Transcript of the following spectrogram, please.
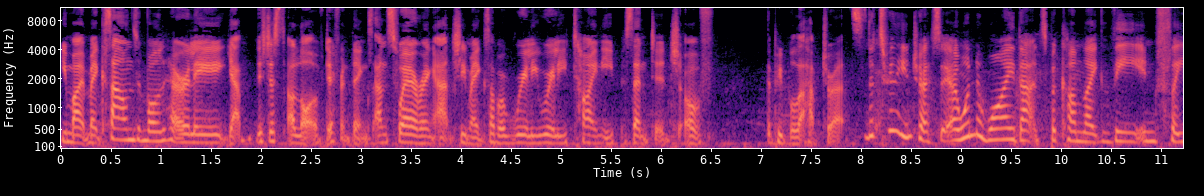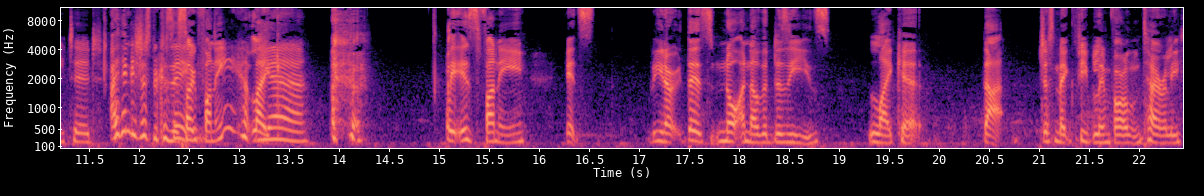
you might make sounds involuntarily yeah it's just a lot of different things and swearing actually makes up a really really tiny percentage of the people that have Tourette's. That's really interesting. I wonder why that's become like the inflated. I think it's just because it's so funny like yeah, it is funny. It's you know, there's not another disease like it that just makes people involuntarily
